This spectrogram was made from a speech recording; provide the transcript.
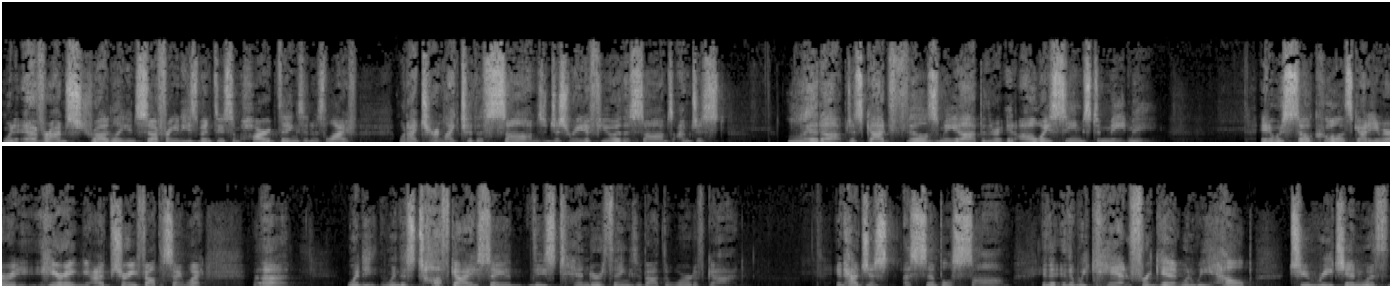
whenever I'm struggling and suffering, and he's been through some hard things in his life, when I turn like to the Psalms and just read a few of the Psalms, I'm just lit up. Just God fills me up, and it always seems to meet me. And it was so cool. It's got you remember hearing, I'm sure you felt the same way. Uh, when, he, when this tough guy is saying these tender things about the Word of God, and how just a simple psalm, that we can't forget when we help to reach in with,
